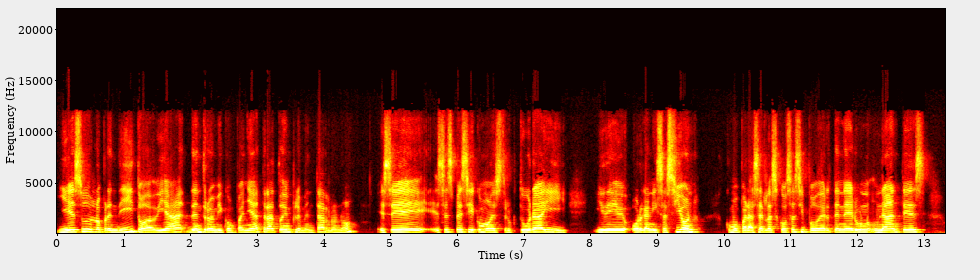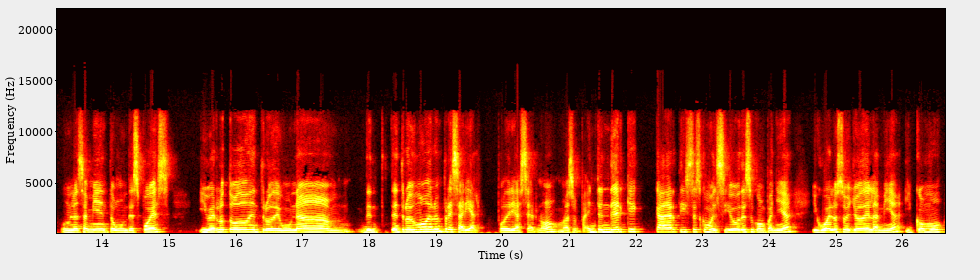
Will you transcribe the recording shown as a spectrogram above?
Y eso lo aprendí todavía dentro de mi compañía trato de implementarlo, ¿no? Ese, esa especie como de estructura y, y de organización como para hacer las cosas y poder tener un, antes, un lanzamiento, un después y verlo todo dentro de una dentro de un modelo empresarial podría ser, ¿no? Más entender que cada artista es como el CEO de su compañía, igual lo soy yo de la mía y cómo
